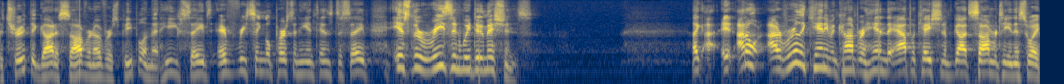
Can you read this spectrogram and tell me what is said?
The truth that God is sovereign over his people and that he saves every single person he intends to save is the reason we do missions. Like, it, I don't, I really can't even comprehend the application of God's sovereignty in this way.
